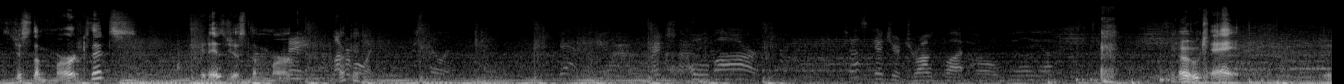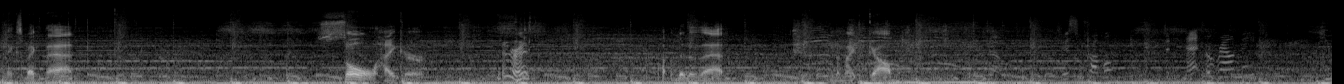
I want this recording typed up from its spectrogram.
It's just the Merc that's. It is just the Merc. Hey, lover Okay. boy. Spilling. Dad, you wrench the whole bar. Just get your drunk butt home, will ya? Okay. Didn't expect that. Soul Hiker. Alright. Have a bit of that. Into my gob. No. This trouble? The net around me? You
